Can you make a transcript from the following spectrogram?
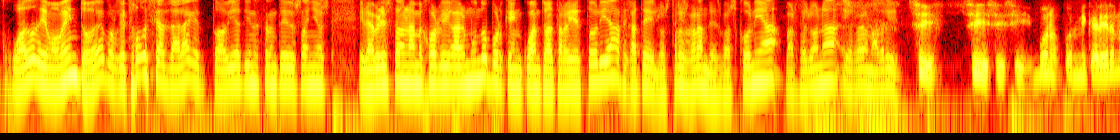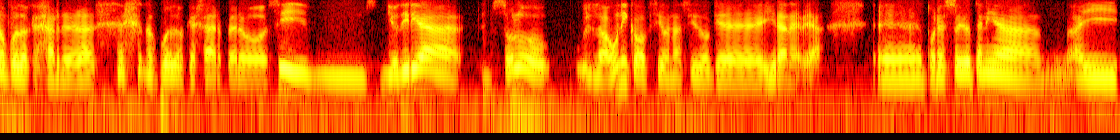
jugado de momento, ¿eh? porque todo se hablará que todavía tienes 32 años el haber estado en la mejor liga del mundo, porque en cuanto trayectoria, fíjate, los tres grandes, Vasconia, Barcelona y Real Madrid. Sí, sí, sí, sí. Bueno, por mi carrera no puedo quejar, de verdad, no puedo quejar, pero sí, mm, yo diría, solo la única opción ha sido que ir a NBA. Eh, por eso yo tenía ahí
